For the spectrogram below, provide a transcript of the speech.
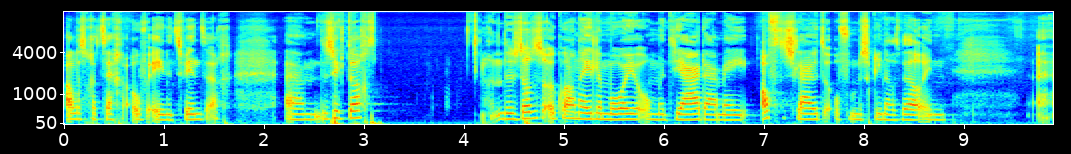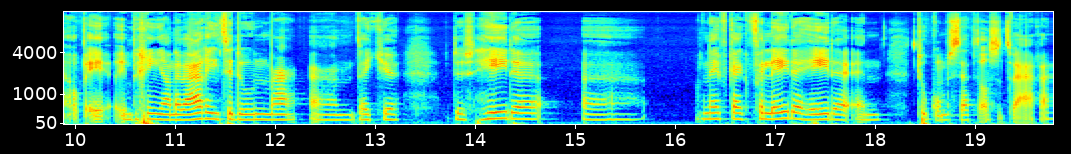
alles gaat zeggen over 21. Um, dus ik dacht, Dus dat is ook wel een hele mooie om het jaar daarmee af te sluiten. Of misschien dat wel in, eh, op, e- in begin januari te doen. Maar ehm, dat je dus heden, eh, even kijken, verleden, heden en toekomst hebt als het ware.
